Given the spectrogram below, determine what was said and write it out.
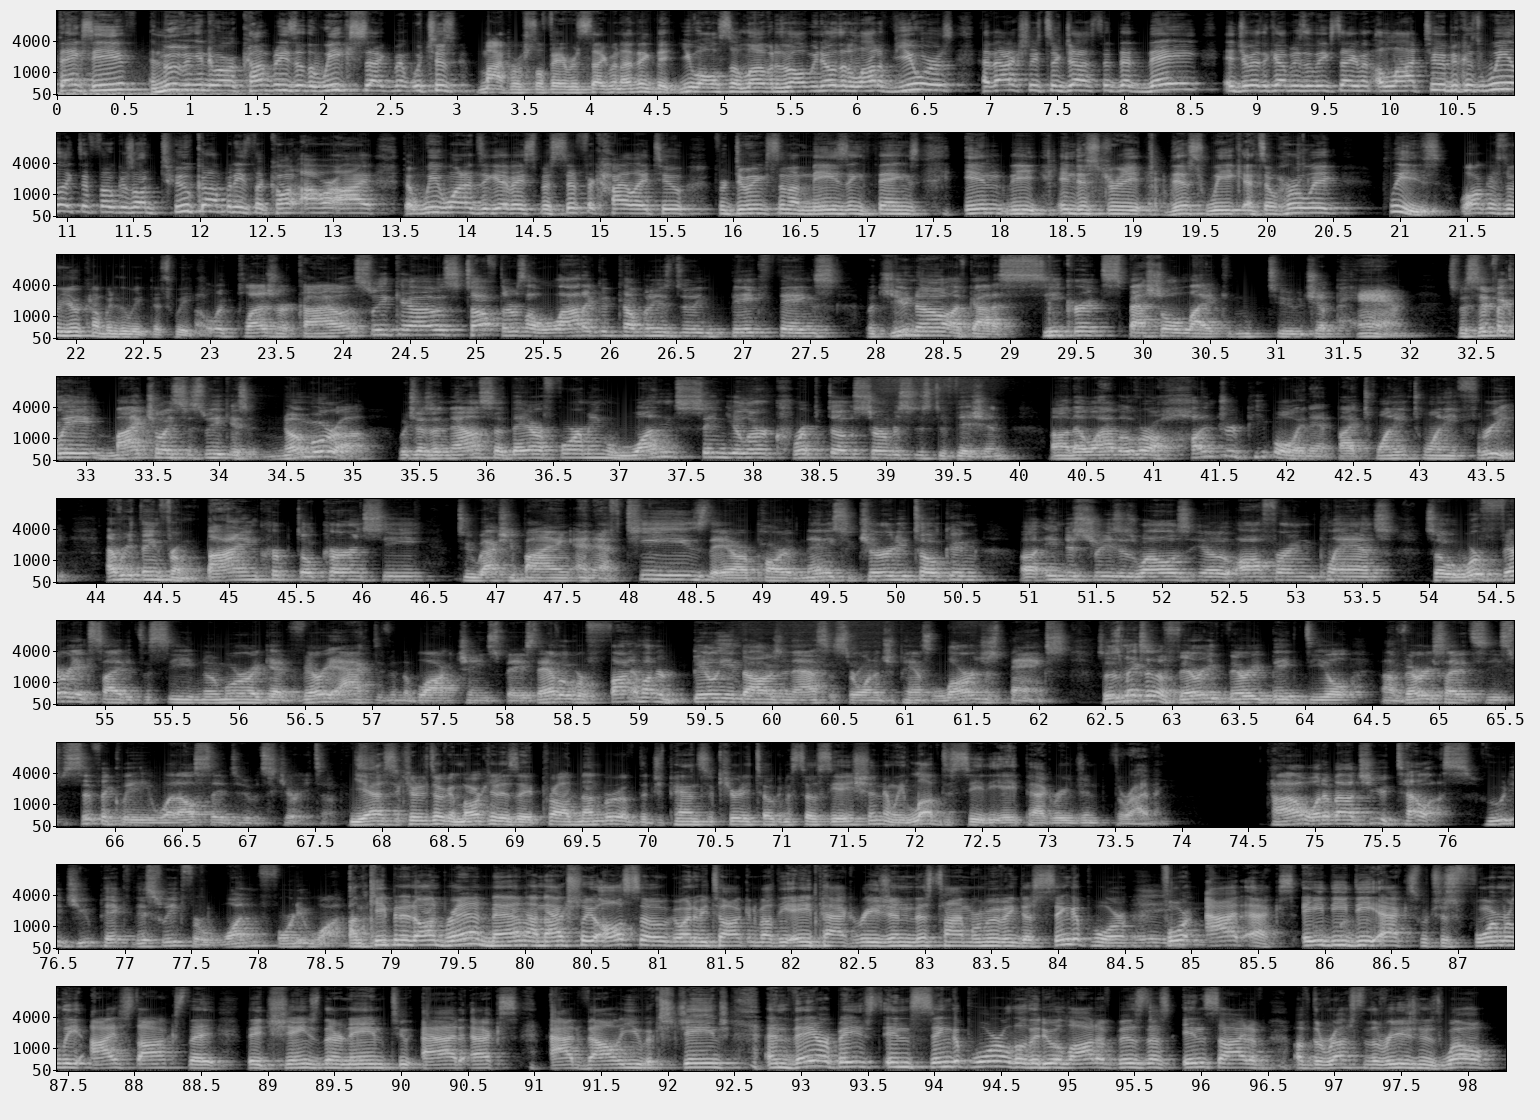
Thanks, Eve. And moving into our Companies of the Week segment, which is my personal favorite segment. I think that you also love it as well. We know that a lot of viewers have actually suggested that they enjoy the Companies of the Week segment a lot too, because we like to focus on two companies that caught our eye that we wanted to give a specific highlight to for doing some amazing things in the industry this week. And so, Herwig, please walk us through your company of the week this week. Oh, with pleasure, Kyle. This week uh, was tough. There was a lot of good companies doing big things, but you know I've got a secret special liking to Japan. Specifically, my choice this week is Nomura, which has announced that they are forming one singular crypto services division uh, that will have over 100 people in it by 2023. Everything from buying cryptocurrency to actually buying NFTs. They are part of many security token uh, industries as well as you know, offering plans. So we're very excited to see Nomura get very active in the blockchain space. They have over $500 billion in assets. They're one of Japan's largest banks. So this makes it a very, very big deal. I'm very excited to see specifically what else they do with security tokens. Yeah, Security Token Market is a proud member of the Japan Security Token Association, and we love to see the APAC region thriving. Kyle, what about you? Tell us, who did you pick this week for 141? I'm keeping it on brand, man. I'm actually also going to be talking about the APAC region. This time we're moving to Singapore Hey. for ADX, ADDX, which is formerly iSTOX. They, they changed their name to AdX, Add Value Exchange, and they are based in Singapore, although they do a lot of business inside of, of the rest of the region as well.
